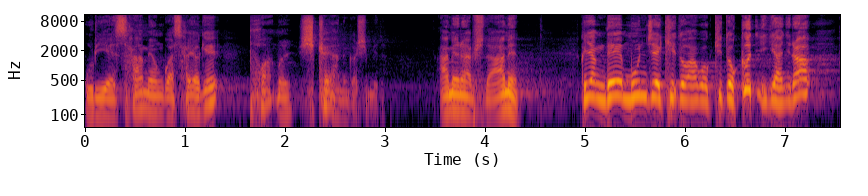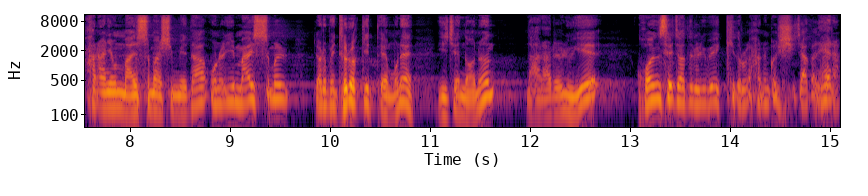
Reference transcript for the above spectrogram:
우리의 사명과 사역에 포함을 시켜야 하는 것입니다. 아멘 합시다. 아멘. 그냥 내 문제 기도하고 기도 끝 이게 아니라 하나님은 말씀하십니다. 오늘 이 말씀을 여러분이 들었기 때문에 이제 너는 나라를 위해 권세자들을 위해 기도를 하는 걸 시작을 해라.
